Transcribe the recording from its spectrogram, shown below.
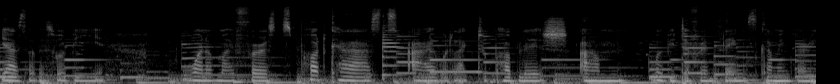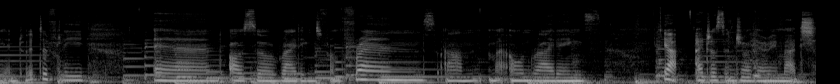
Yeah, so this will be one of my first podcasts I would like to publish um, will be different things coming very intuitively and also writings from friends, um, my own writings. Yeah, I just enjoy very much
